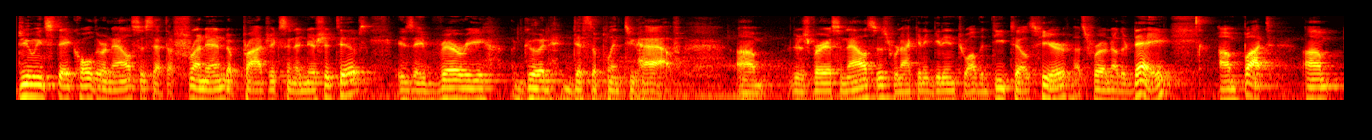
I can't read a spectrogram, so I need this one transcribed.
doing stakeholder analysis at the front end of projects and initiatives is a very good discipline to have. Um, there's various analysis. We're not going to get into all the details here. That's for another day. Um, but um,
